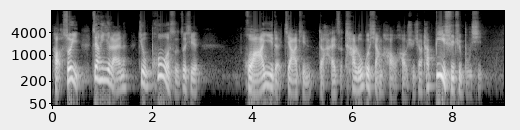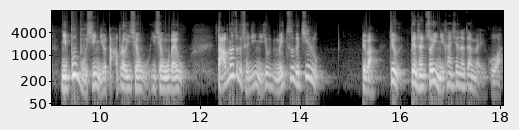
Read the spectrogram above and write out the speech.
好，所以这样一来呢，就迫使这些华裔的家庭的孩子，他如果想好好学校，他必须去补习。你不补习，你就达不到一千五、一千五百五，达不到这个成绩，你就没资格进入，对吧？就变成，所以你看现在在美国啊，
